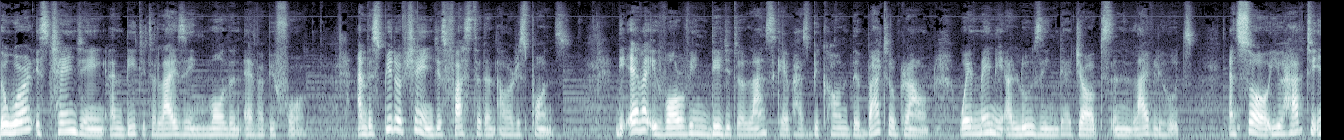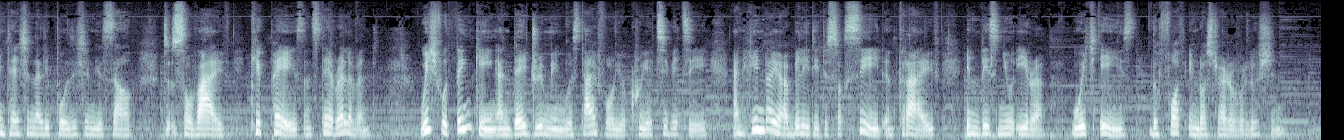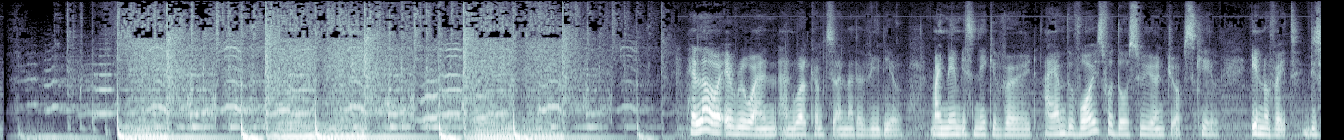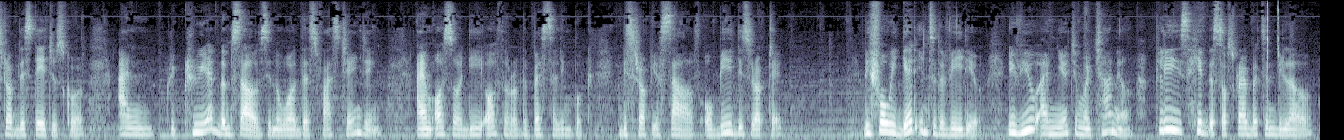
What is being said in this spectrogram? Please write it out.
The world is changing and digitalizing more than ever before, and the speed of change is faster than our response. The ever evolving digital landscape has become the battleground where many are losing their jobs and livelihoods. And so you have to intentionally position yourself to survive, keep pace, and stay relevant. Wishful thinking and daydreaming will stifle your creativity and hinder your ability to succeed and thrive in this new era, which is the fourth industrial revolution. Hello everyone and welcome to another video. My name is Nicky Verd. I am the voice for those who yearn to upskill, innovate, disrupt the status quo, and recreate themselves in a world that's fast changing. I am also the author of the best-selling book, Disrupt Yourself or Be Disrupted. Before we get into the video, if you are new to my channel, please hit the subscribe button below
